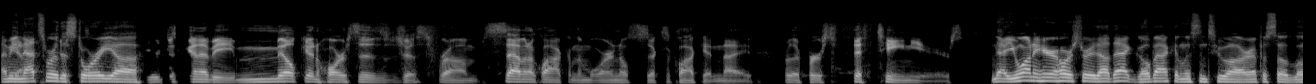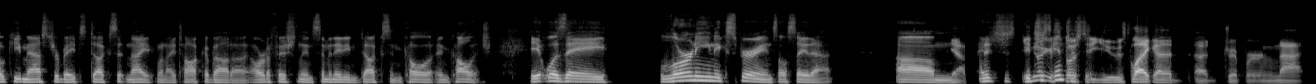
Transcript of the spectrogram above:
I mean, yeah, that's where the story. Uh, you're just gonna be milking horses just from seven o'clock in the morning till six o'clock at night for the first 15 years. Now, you want to hear a horse story about that? Go back and listen to our episode "Loki Masturbates Ducks at Night" when I talk about uh, artificially inseminating ducks in, col- in college. It was a learning experience. I'll say that. Um, Yeah. and it's just You it's know just you're supposed interesting. to use like a, a dripper, not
